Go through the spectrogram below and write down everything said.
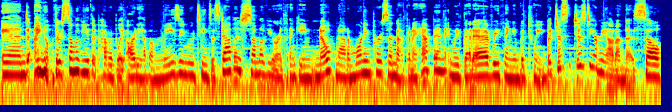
And I know there's some of you that probably already have amazing routines established. Some of you are thinking, nope, not a morning person, not going to happen. And we've got everything in between. But just, just hear me out on this. So,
